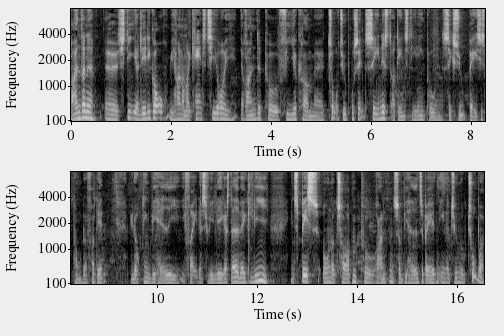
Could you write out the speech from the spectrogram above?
Renterne øh, stiger lidt i går. Vi har en amerikansk 10-årig rente på 4,22 procent senest, og det er en stigning på en 6-7 basispunkter fra den lukning, vi havde i, i fredags. Vi ligger stadigvæk lige en spids under toppen på renten, som vi havde tilbage den 21. oktober.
